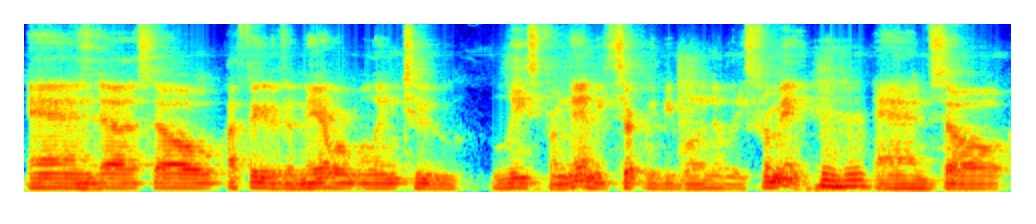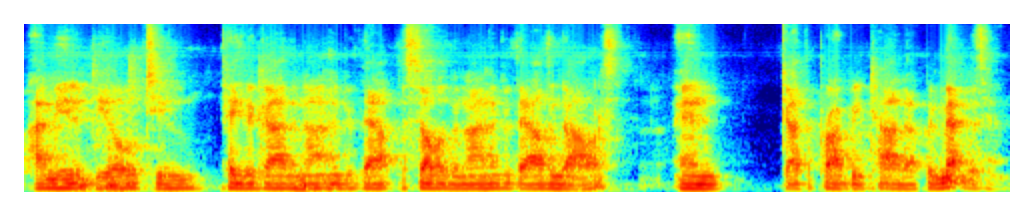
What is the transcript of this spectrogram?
And uh, so I figured if the mayor were willing to lease from them, he'd certainly be willing to lease from me. Mm-hmm. And so I made a deal to pay the guy the nine hundred thousand, the seller the nine hundred thousand dollars, and got the property tied up and met with him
